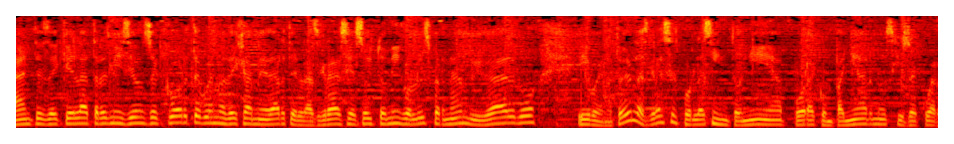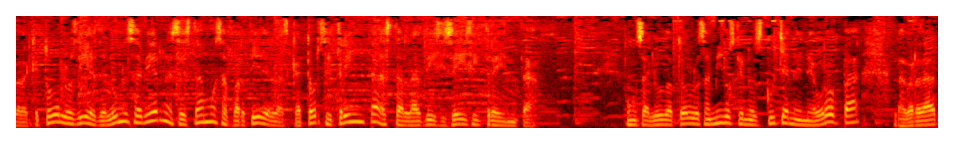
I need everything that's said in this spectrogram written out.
Antes de que la transmisión se corte, bueno, déjame darte las gracias. Soy tu amigo Luis Fernando Hidalgo y bueno, te doy las gracias por la sintonía, por acompañarnos y recuerda que todos los días de lunes a viernes estamos a partir de las 14 y 30 hasta las 16 y 30. Un saludo a todos los amigos que nos escuchan en Europa. La verdad,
